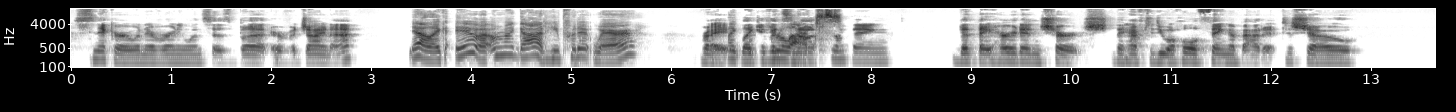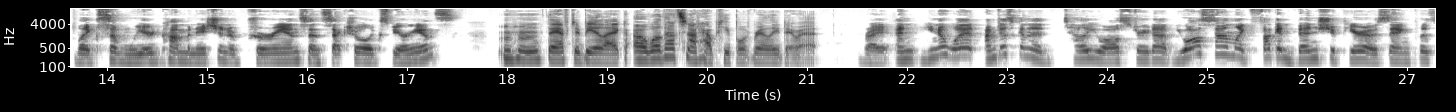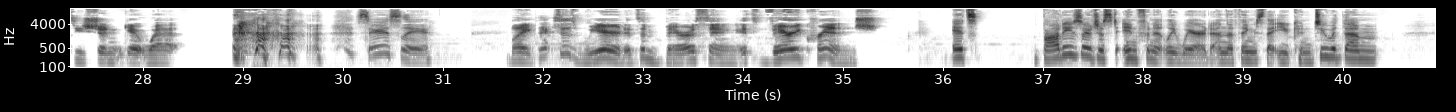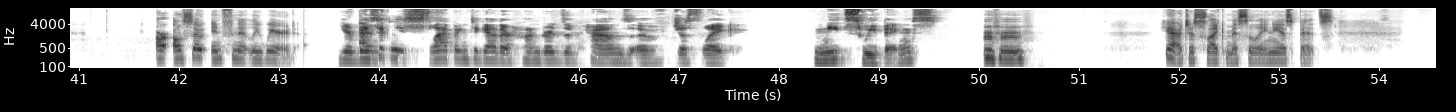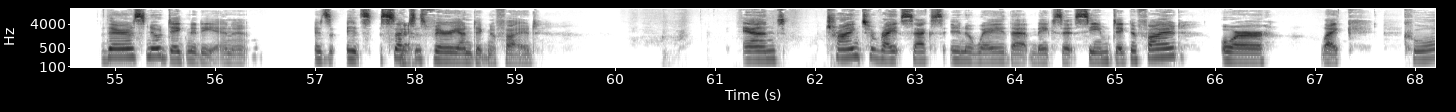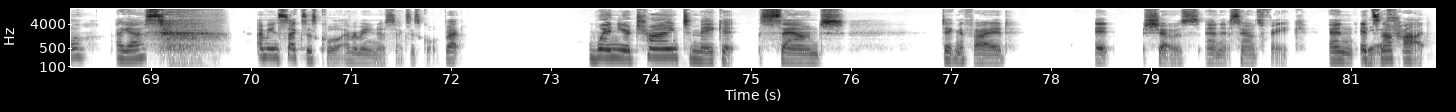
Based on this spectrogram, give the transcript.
snicker whenever anyone says butt or vagina. Yeah, like, ew, oh my God, he put it where? Right. Like, Like, if it's not something that they heard in church, they have to do a whole thing about it to show like some weird combination of prurience and sexual experience. hmm They have to be like, oh, well, that's not how people really do it. Right. And you know what? I'm just going to tell you all straight up. You all sound like fucking Ben Shapiro saying pussy shouldn't get wet. Seriously. Like, sex is weird. It's embarrassing. It's very cringe. It's bodies are just infinitely weird, and the things that you can do with them are also infinitely weird. You're basically slapping together hundreds of pounds of just like meat sweepings. hmm Yeah, just like miscellaneous bits. There's no dignity in it. It's it's sex No. is very undignified. And trying to write sex in a way that makes it seem dignified or like cool, I guess. I mean, sex is cool. Everybody knows sex is cool. But when you're trying to make it sound dignified, it shows and it sounds fake. And it's Yes. not hot.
